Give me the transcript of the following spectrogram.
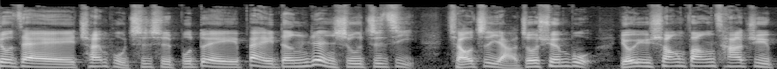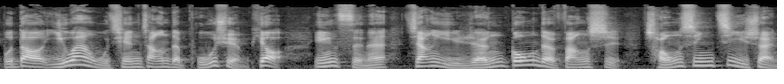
就在川普迟迟不对拜登认输之际，乔治亚州宣布，由于双方差距不到一万五千张的普选票，因此呢将以人工的方式重新计算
